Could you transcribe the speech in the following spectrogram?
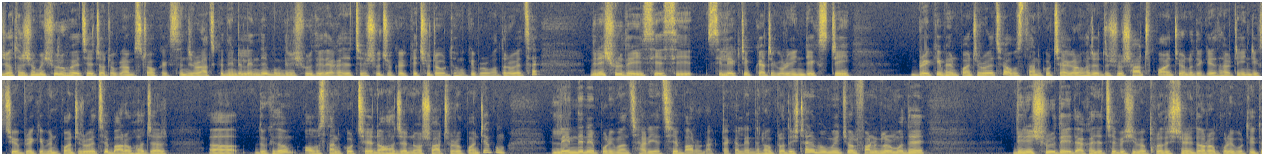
যথাসময় শুরু হয়েছে চট্টগ্রাম স্টক এক্সচেঞ্জের আজকের দিনের লেনদেন এবং দিনের শুরুতে দেখা যাচ্ছে সূচকের কিছুটা ঊর্ধ্বমুখী প্রবণতা রয়েছে। দিনের শুরুতে এই সিএসসি সিলেক্টিভ ক্যাটাগরি ইন্ডেক্সটি ব্রেক ইভেন পয়েন্টে রয়েছে, অবস্থান করছে এগারো হাজার দুশো ষাট পয়েন্টে অন্যদিকে থার্টি ইন্ডেক্সটিও ব্রেক ইভেন পয়েন্টে রয়েছে, বারো হাজার দুঃখিত, অবস্থান করছে ন হাজার নশো আঠেরো পয়েন্ট এবং লেনদেনের পরিমাণ ছাড়িয়েছে বারো লাখ টাকা। লেনদেন হওয়া প্রতিষ্ঠান এবং মিউচুয়াল ফান্ডগুলোর মধ্যে দিনের শুরুতেই দেখা যাচ্ছে বেশিরভাগ প্রতিষ্ঠানের দর পরিবর্তিত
